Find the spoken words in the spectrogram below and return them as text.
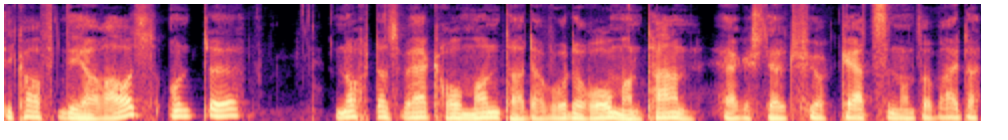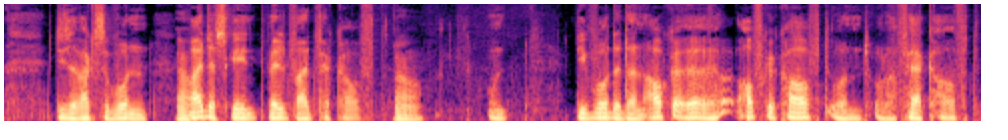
Die kauften die heraus und äh, noch das Werk Romonta, da wurde Romontan hergestellt für Kerzen und so weiter. Diese Wachse wurden Ja. weitestgehend weltweit verkauft. Ja. Und die wurde dann auch äh, aufgekauft und oder verkauft.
